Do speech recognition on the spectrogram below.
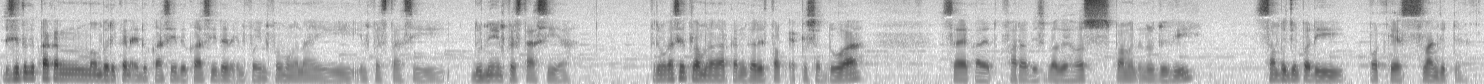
Di situ kita akan memberikan edukasi-edukasi dan info-info mengenai investasi dunia investasi ya. Terima kasih telah mendengarkan garis talk episode 2 saya Khalid Farabi sebagai host pamit undur diri. Sampai jumpa di podcast selanjutnya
